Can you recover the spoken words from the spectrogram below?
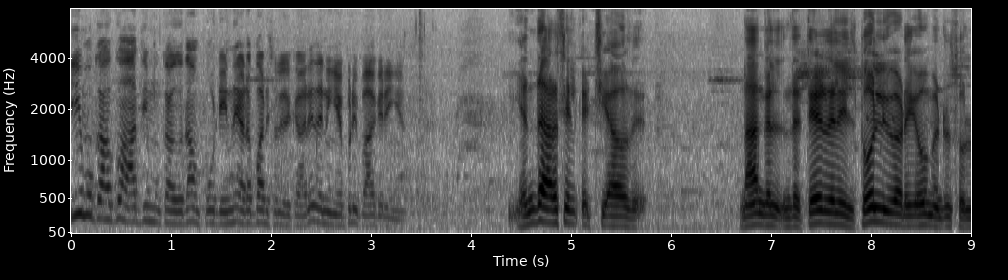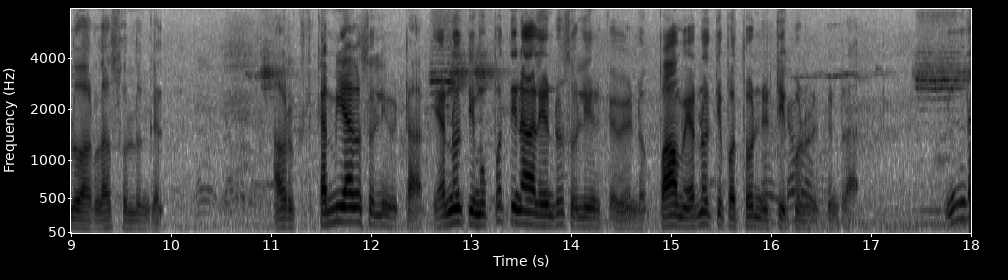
திமுகவுக்கும் அதிமுகவுக்கு தான் போட்டின்னு எடப்பாடி சொல்லியிருக்காரு. இதை நீங்கள் எப்படி பார்க்குறீங்க? எந்த அரசியல் கட்சியாவது நாங்கள் இந்த தேர்தலில் தோல்வியடையோம் என்று சொல்லுவார்களா? சொல்லுங்கள். அவர் கம்மியாக சொல்லிவிட்டார். இரநூத்தி முப்பத்தி நாலு என்று சொல்லியிருக்க வேண்டும். பாவம் இரநூத்தி பத்தோடு நிறுத்தி கொண்டிருக்கின்றார். இந்த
